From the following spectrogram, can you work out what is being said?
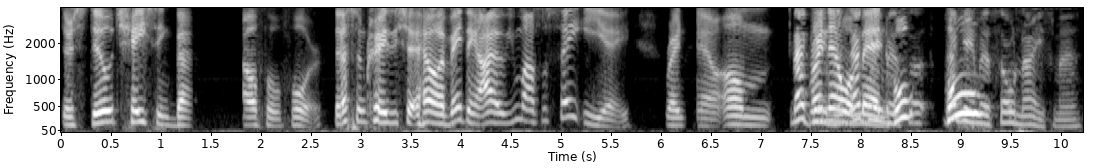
They're still chasing Battlefield 4. That's some crazy shit. Hell, if anything, I you might as well say EA right now. Um, That Right game, now, is, that man, game is who- so, that who- game is so nice, man.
